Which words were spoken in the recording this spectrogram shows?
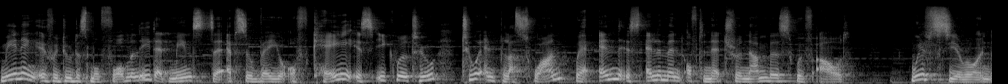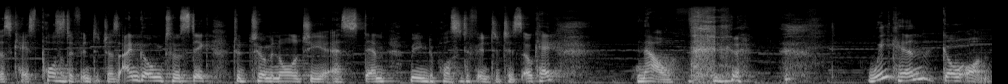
Meaning if we do this more formally that means the absolute value of k is equal to 2n plus 1 where n is element of the natural numbers without with zero in this case, positive integers. I'm going to stick to terminology as them being the positive integers, okay? Now, we can go on.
